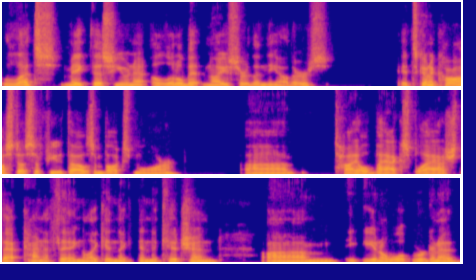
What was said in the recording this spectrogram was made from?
let's make this unit a little bit nicer than the others. It's going to cost us a few thousand bucks more. Uh, tile backsplash, that kind of thing, like in the in the kitchen. Um, you know, we we are going to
